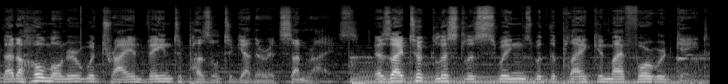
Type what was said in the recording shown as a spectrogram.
that a homeowner would try in vain to puzzle together at sunrise. As I took listless swings with the plank in my forward gate,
